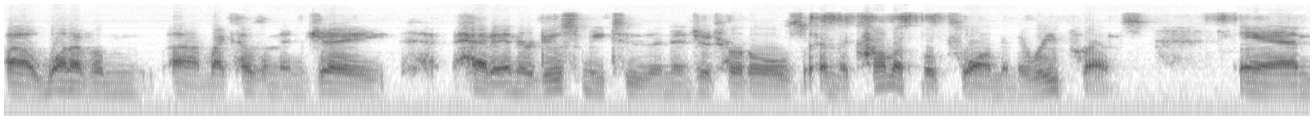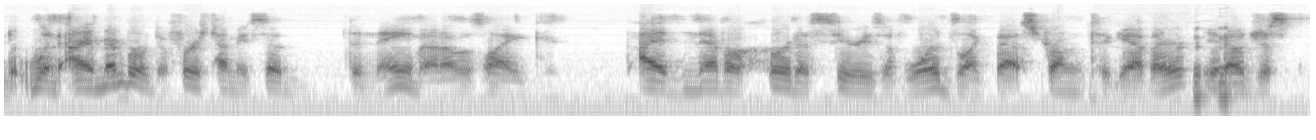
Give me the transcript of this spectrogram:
uh, one of them, uh, my cousin and Jay, had introduced me to the Ninja Turtles and the comic book form and the reprints. And when I remember the first time he said the name, and I was like, I had never heard a series of words like that strung together. You know, just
